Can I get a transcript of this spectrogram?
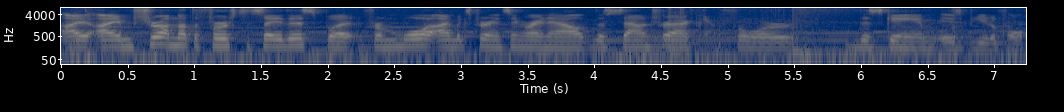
I, I'm sure I'm not the first to say this, but from what I'm experiencing right now, the soundtrack for this game is beautiful.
